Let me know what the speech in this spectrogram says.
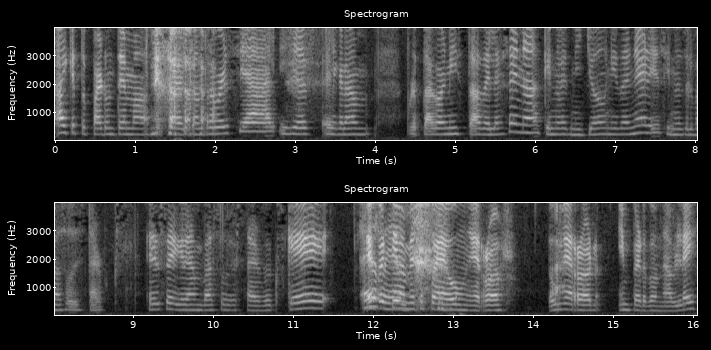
hay que topar un tema súper controversial y es el gran protagonista de la escena, que no es ni Jon ni Daenerys, sino es el vaso de Starbucks. Ese gran vaso de Starbucks que Es efectivamente fue un error, un error imperdonable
